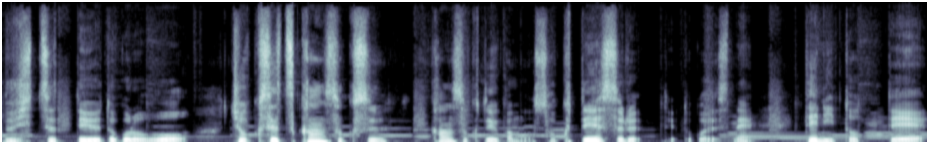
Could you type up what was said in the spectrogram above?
物質っていうところを直接観測する観測というかもう測定するっていうところですね。手に取って、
